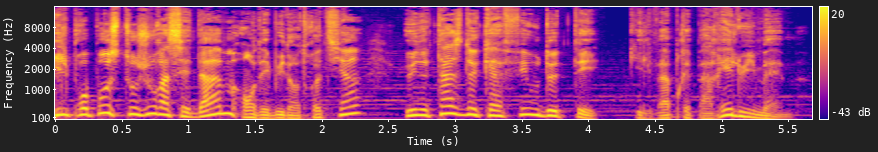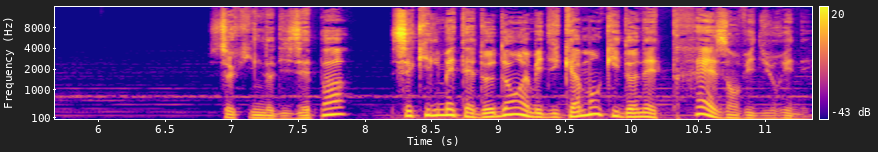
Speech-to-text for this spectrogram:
il propose toujours à ces dames, en début d'entretien, une tasse de café ou de thé qu'il va préparer lui-même. Ce qu'il ne disait pas, c'est qu'il mettait dedans un médicament qui donnait très envie d'uriner,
